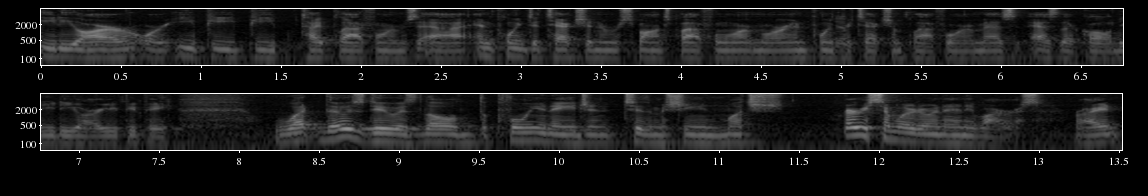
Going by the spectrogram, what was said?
EDR or EPP type platforms, uh, endpoint detection and response platform or endpoint yep. protection platform, as, as they're called, EDR, EPP, what those do is they'll deploy an agent to the machine much very similar to an antivirus, right?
